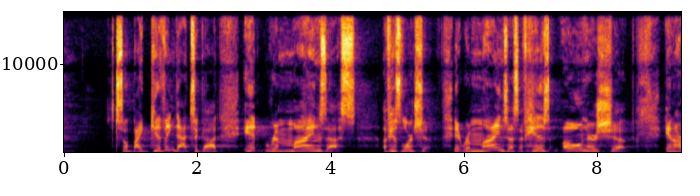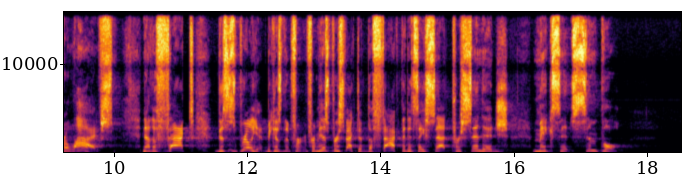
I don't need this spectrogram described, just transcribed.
So, by giving that to God, it reminds us of His Lordship. It reminds us of His ownership in our lives. Now, the fact, this is brilliant because the, for, from His perspective, the fact that it's a set percentage makes it simple.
